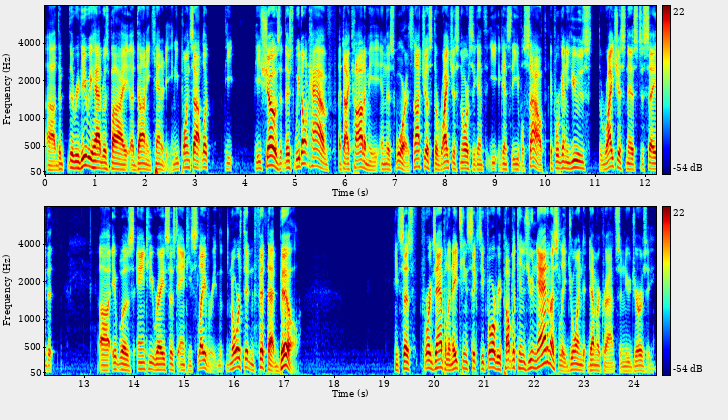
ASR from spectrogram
Uh, the the review we had was by uh, Donnie Kennedy, and he points out, look, he he shows that there's we don't have a dichotomy in this war. It's not just the righteous North against against the evil South. If we're going to use the righteousness to say that uh, it was anti-racist, anti-slavery, the North didn't fit that bill. He says, for example, in 1864, Republicans unanimously joined Democrats in New Jersey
